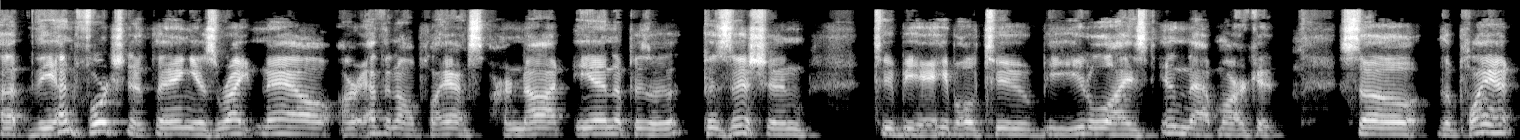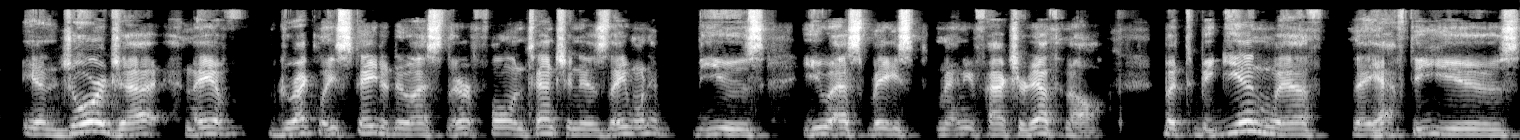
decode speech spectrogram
Uh, the unfortunate thing is, right now, our ethanol plants are not in a pos- position to be able to be utilized in that market. So the plant in Georgia, and they have directly stated to us their full intention is they want to use US based manufactured ethanol. But to begin with, they have to use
